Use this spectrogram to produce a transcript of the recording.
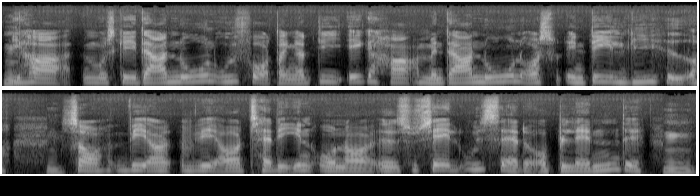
Mm. De har måske, der er nogle udfordringer, de ikke har, men der er nogen også en del ligheder. Mm. Så ved at, ved at tage det ind under øh, socialt udsatte og blande det mm.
